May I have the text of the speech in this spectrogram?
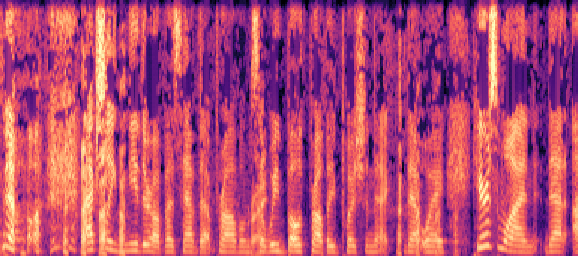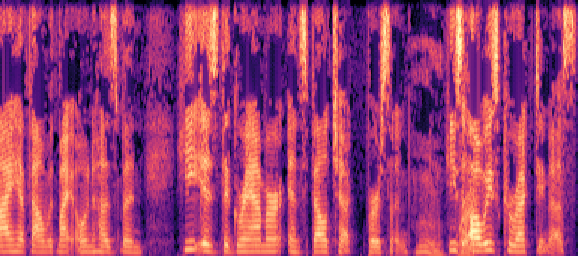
Yeah, no, actually, neither of us have that problem. So we both probably push in that that way. Here's one that I have found with my own husband. He is the grammar and spell check person. Hmm, He's right. always correcting us.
